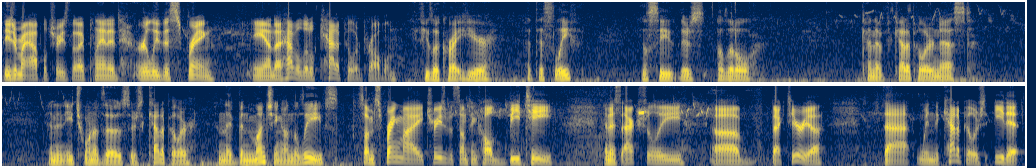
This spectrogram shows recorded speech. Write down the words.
These are my apple trees that I planted early this spring and I have a little caterpillar problem. If you look right here at this leaf, you'll see there's a little kind of caterpillar nest and in each one of those there's a caterpillar and they've been munching on the leaves. So I'm spraying my trees with something called BT and it's actually uh, bacteria that when the caterpillars eat it,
